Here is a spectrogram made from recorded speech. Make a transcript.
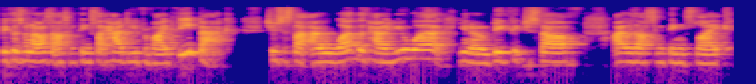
because when I was asking things like, how do you provide feedback? She was just like, I will work with how you work, you know, big picture stuff. I was asking things like,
